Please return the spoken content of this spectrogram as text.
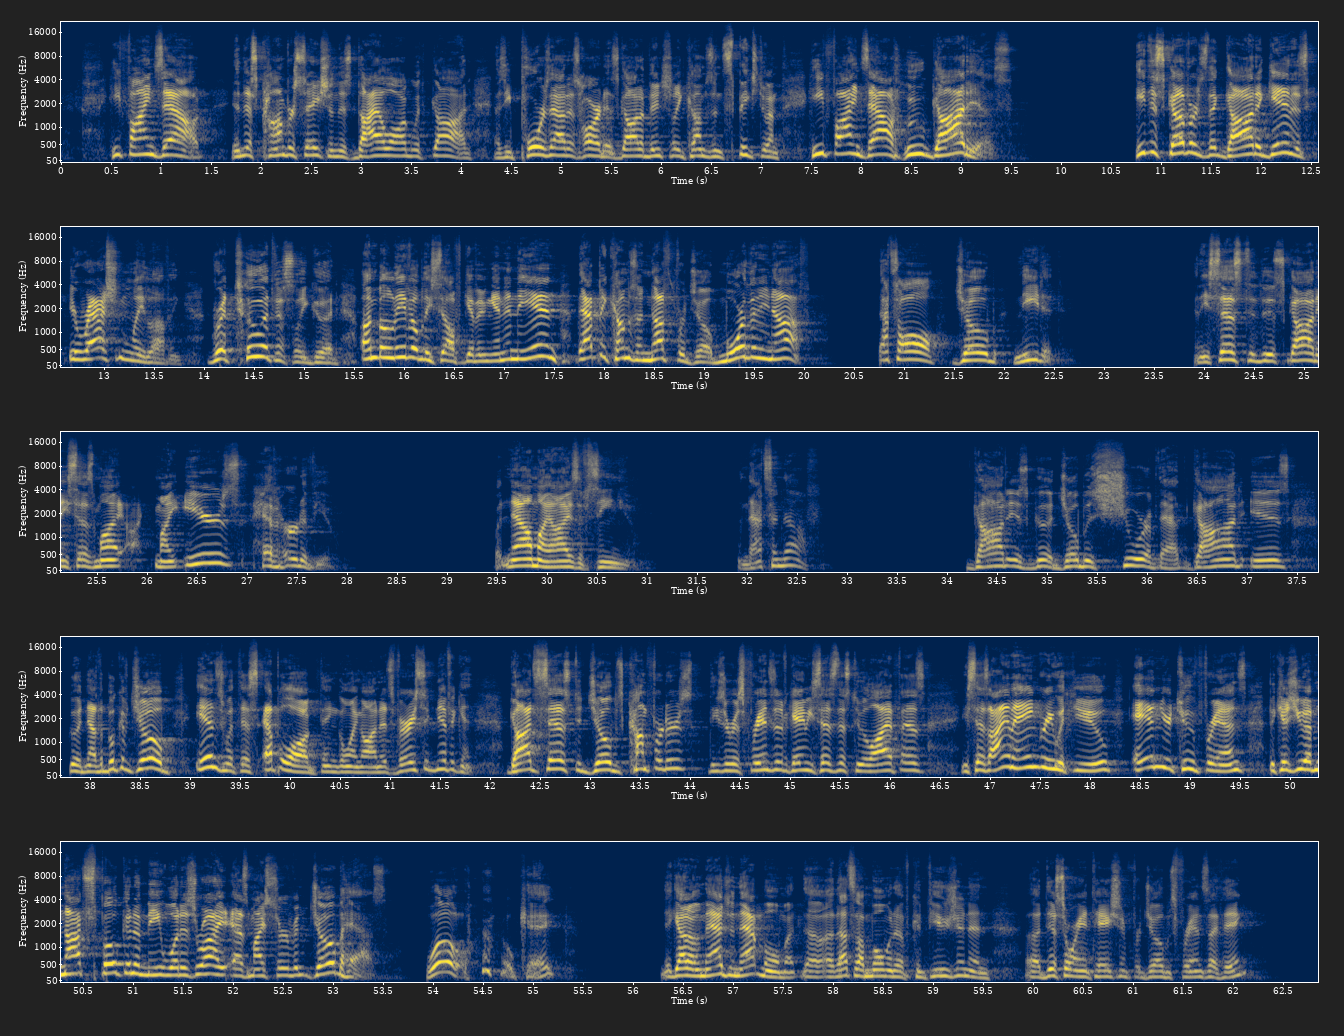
He finds out in this conversation, this dialogue with God, as he pours out his heart, as God eventually comes and speaks to him, he finds out who God is. He discovers that God, again, is irrationally loving, gratuitously good, unbelievably self giving. And in the end, that becomes enough for Job, more than enough. That's all Job needed. And he says to this God, he says, My, my ears had heard of you, but now my eyes have seen you. And that's enough. God is good. Job is sure of that. God is good. Now, the book of Job ends with this epilogue thing going on. It's very significant. God says to Job's comforters, these are his friends that have came, he says this to Eliphaz. He says, I am angry with you and your two friends because you have not spoken of me what is right as my servant Job has. Whoa, okay. You got to imagine that moment. Uh, that's a moment of confusion and uh, disorientation for Job's friends, I think.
